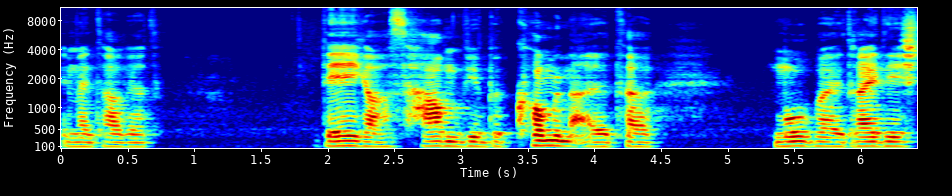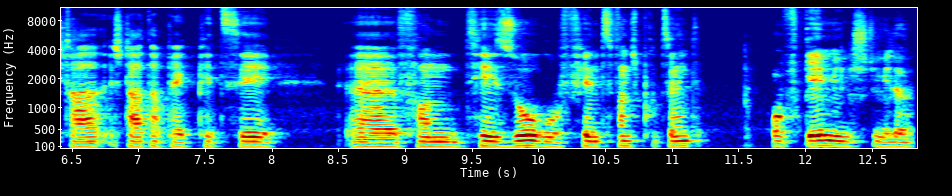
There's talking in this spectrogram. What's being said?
Inventarwert. Digga, was haben wir bekommen, Alter? Mobile 3D Starter Pack PC äh, von Tesoro 24% auf Gaming-Stühle.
